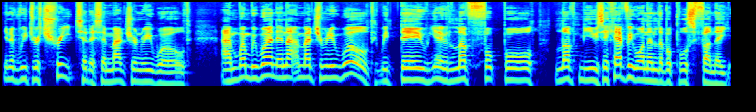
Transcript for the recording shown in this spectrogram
you know, we'd retreat to this imaginary world. And when we weren't in that imaginary world, we'd do, you know, love football, love music. Everyone in Liverpool's funny.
